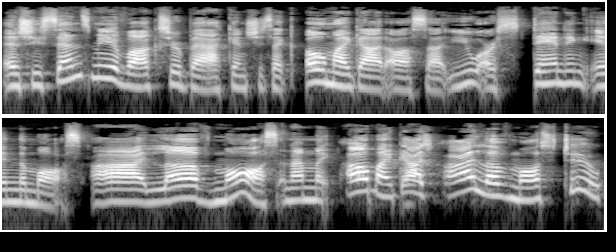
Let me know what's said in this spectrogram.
And she sends me a Voxer back and she's like, Oh my God, Asa, you are standing in the moss. I love moss. And I'm like, Oh my gosh, I love moss too.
